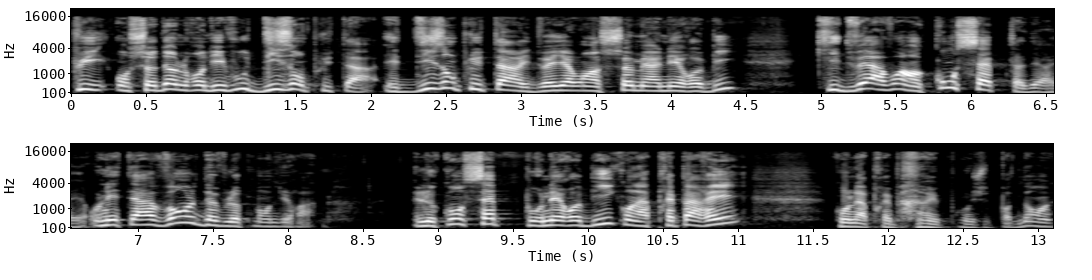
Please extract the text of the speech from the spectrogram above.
Puis, on se donne rendez-vous dix ans plus tard. Et dix ans plus tard, il devait y avoir un sommet à Nairobi qui devait avoir un concept derrière. On était avant le développement durable le concept pour Nairobi qu'on a préparé, qu'on a préparé, bon, je pas dedans, hein,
